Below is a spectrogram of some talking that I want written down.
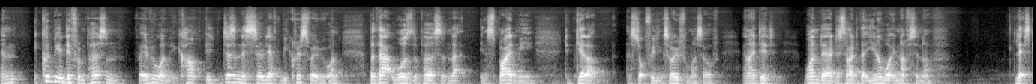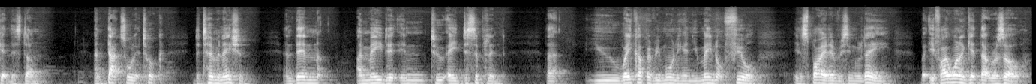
And it could be a different person for everyone. It can't. It doesn't necessarily have to be Kris for everyone. But that was the person that inspired me to get up and stop feeling sorry for myself. And I did. One day I decided that you know what, enough's enough. Let's get this done. And that's all it took determination. And then I made it into a discipline that you wake up every morning and you may not feel inspired every single day, but if I want to get that result,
